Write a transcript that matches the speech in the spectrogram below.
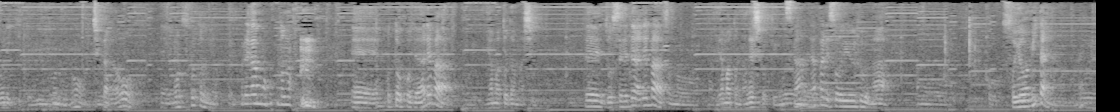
五力というものの力を、え持つことによってこれがもう本当の、えー、男であれば大和魂。で女性であればその大和なでしこっていうんですか、やっぱりそういうふうなあのこう素養みたいなものをね、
